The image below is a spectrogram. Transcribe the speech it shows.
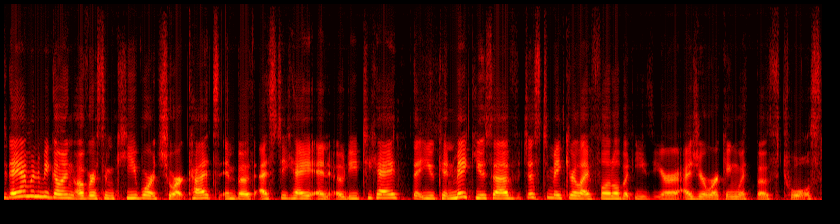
Today I'm going to be going over some keyboard shortcuts in both STK and ODTK that you can make use of just to make your life a little bit easier as you're working with both tools.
